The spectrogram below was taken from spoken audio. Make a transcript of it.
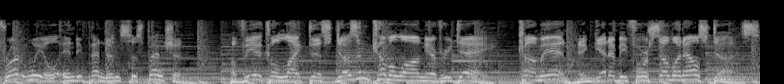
front wheel independent suspension. A vehicle like this doesn't come along every day. Come in and get it before someone else does.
